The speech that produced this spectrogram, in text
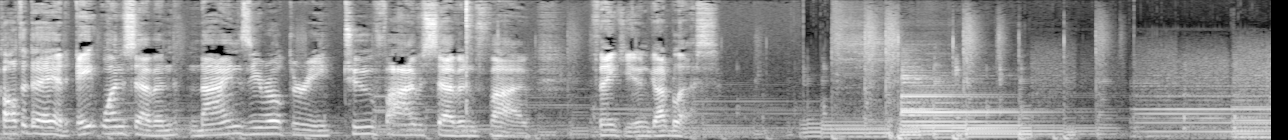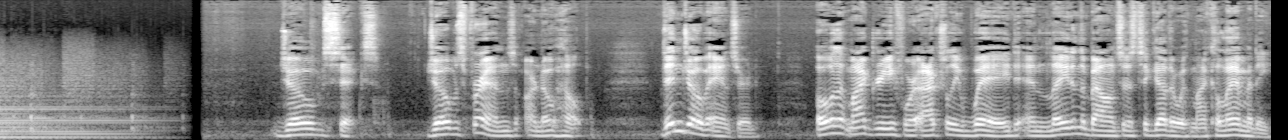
call today at 817 903 2575. Thank you and God bless. Job 6. Job's friends are no help. Then Job answered, Oh, that my grief were actually weighed and laid in the balances together with my calamity,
